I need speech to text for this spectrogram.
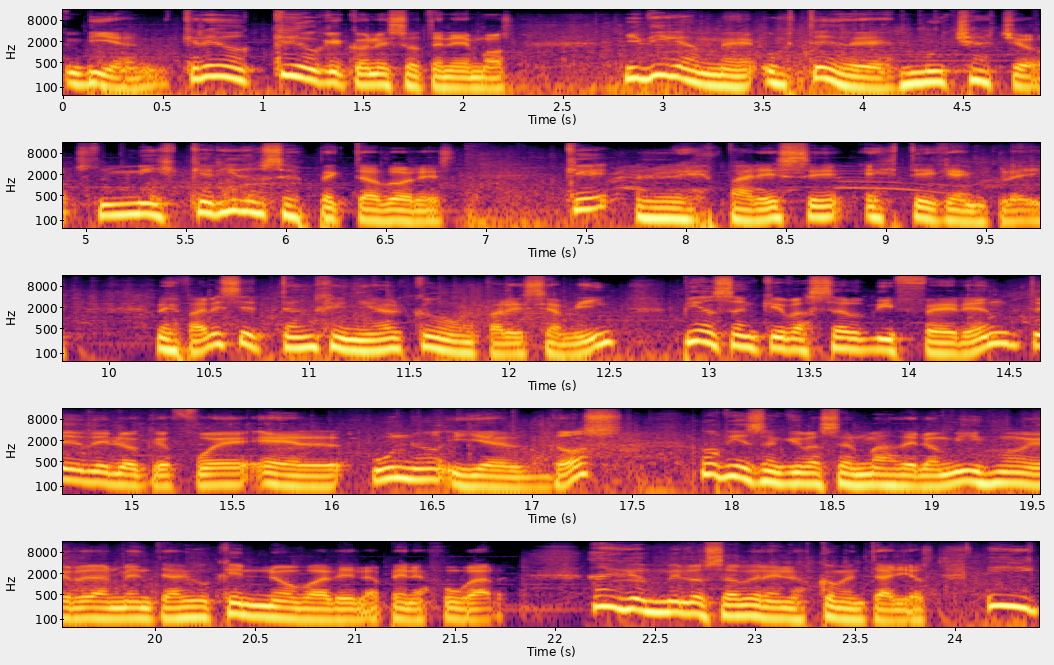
bien, creo, creo que con eso tenemos. Y díganme, ustedes, muchachos, mis queridos espectadores, ¿qué les parece este gameplay? ¿Les parece tan genial como me parece a mí? ¿Piensan que va a ser diferente de lo que fue el 1 y el 2? O piensan que va a ser más de lo mismo y realmente algo que no vale la pena jugar. Háganmelo saber en los comentarios. Y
